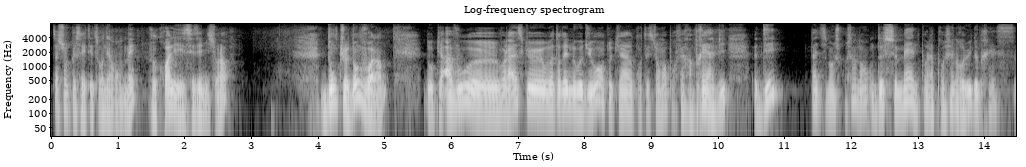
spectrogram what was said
sachant que ça a été tourné en mai, je crois, les, ces émissions-là. Donc, euh, donc voilà. Donc à vous, euh, voilà, est-ce que vous attendez de nouveaux duos? En tout cas, comptez sur moi pour faire un vrai avis dès, pas dimanche prochain, dans deux semaines pour la prochaine revue de presse.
